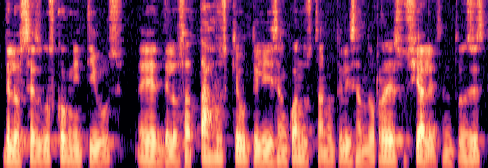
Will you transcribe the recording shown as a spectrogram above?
de los sesgos cognitivos, eh, de los atajos que utilizan cuando están utilizando redes sociales. Entonces,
